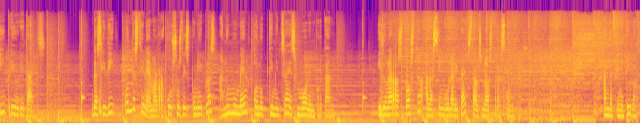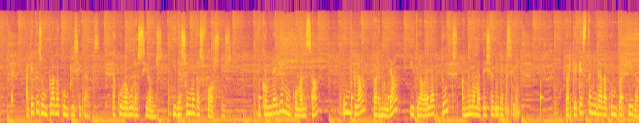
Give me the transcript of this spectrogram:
i prioritats, decidir on destinem els recursos disponibles en un moment on optimitzar és molt important i donar resposta a les singularitats dels nostres centres. En definitiva, aquest és un pla de complicitats, de col·laboracions i de suma d'esforços. I com dèiem en començar, un pla per mirar i treballar tots en una mateixa direcció. Perquè aquesta mirada compartida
